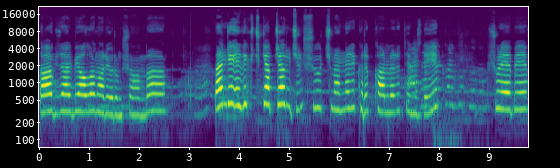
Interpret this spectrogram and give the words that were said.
Daha güzel bir alan arıyorum şu anda. Bence evi küçük yapacağım için şu çimenleri kırıp karları temizleyip şuraya bir ev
